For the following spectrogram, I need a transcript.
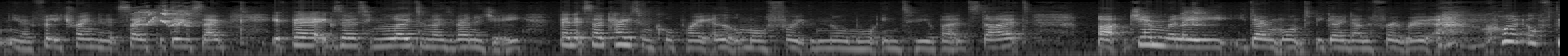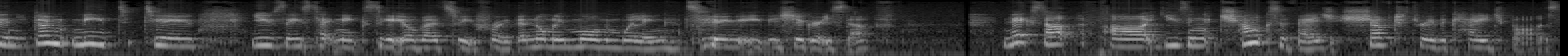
you know fully trained and it's safe to do so, if they're exerting loads and loads of energy, then it's okay to incorporate a little more fruit than normal into your bird's diet. But generally, you don't want to be going down the fruit route. Quite often, you don't need to use these techniques to get your bird eat fruit. They're normally more than willing to eat the sugary stuff. Next up are using chunks of veg shoved through the cage bars.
